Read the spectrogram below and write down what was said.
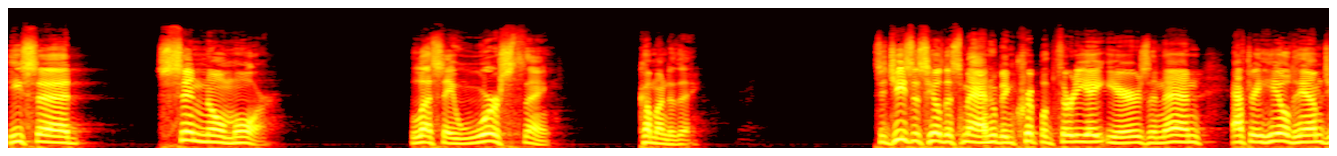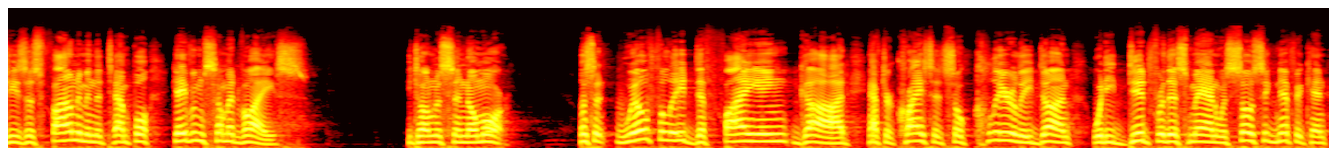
He said, Sin no more, lest a worse thing come unto thee. So Jesus healed this man who'd been crippled 38 years, and then after he healed him, Jesus found him in the temple, gave him some advice. He told him to sin no more. Listen, willfully defying God after Christ had so clearly done what he did for this man was so significant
